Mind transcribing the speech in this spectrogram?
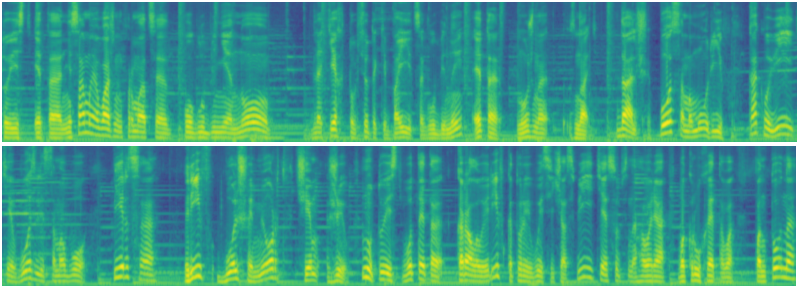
то есть это не самая важная информация по глубине, но для тех, кто все-таки боится глубины, это нужно знать. Дальше, по самому рифу. Как вы видите, возле самого пирса риф больше мертв, чем жив. Ну, то есть вот это коралловый риф, который вы сейчас видите, собственно говоря, вокруг этого понтона,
